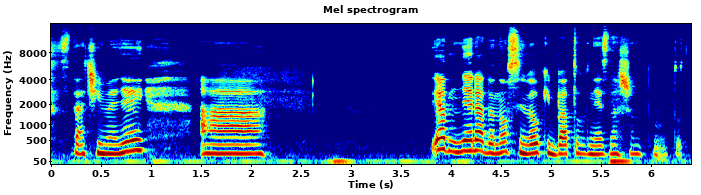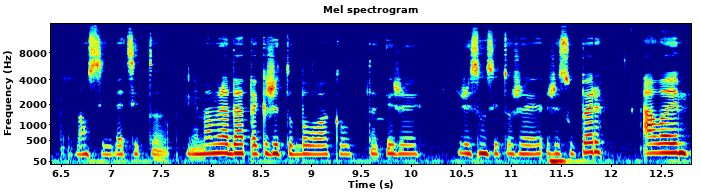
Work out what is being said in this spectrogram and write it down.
stačí menej. A ja nerada nosím veľký batoh, neznašam to, to nosiť veci, to nemám rada, takže to bolo ako také, že, že som si to, že, že super. Ale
